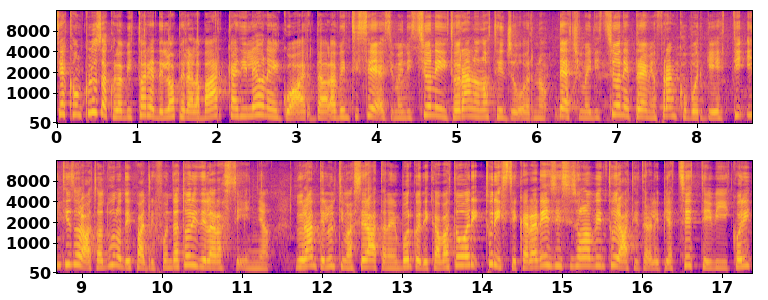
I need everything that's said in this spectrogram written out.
Si è conclusa con la vittoria dell'opera La Barca di Leonel Guarda, la ventiseiesima edizione di Torano Notte e Giorno, decima edizione premio Franco Borghetti, intitolato ad uno dei padri fondatori della rassegna. Durante l'ultima serata nel Borgo dei Cavatori, turisti e carraresi si sono avventurati tra le piazzette e i vicoli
